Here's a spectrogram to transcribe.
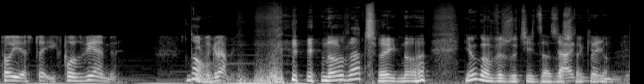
to jeszcze ich pozwiemy No. i wygramy. no raczej, no. Nie mogą wyrzucić za coś tak takiego. będzie.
